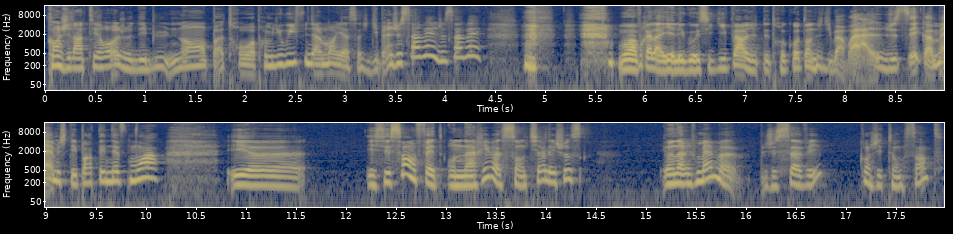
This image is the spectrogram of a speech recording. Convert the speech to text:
Quand je l'interroge au début, non, pas trop. Après, il me dit, oui, finalement, il y a ça. Je dis, ben, je savais, je savais. bon, après, là, il y a l'ego aussi qui parle. J'étais trop contente. Je dis, ben voilà, je sais quand même, je t'ai porté neuf mois. Et, euh, et c'est ça, en fait. On arrive à sentir les choses. Et on arrive même, je savais, quand j'étais enceinte,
